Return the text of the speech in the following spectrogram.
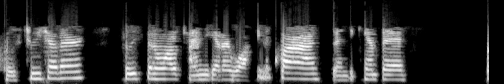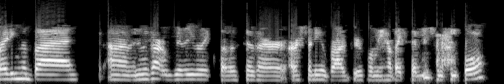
close to each other. So we spent a lot of time together walking to class and to campus, riding the bus. Um, and we got really, really close as our, our study abroad group only had like 17 people.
